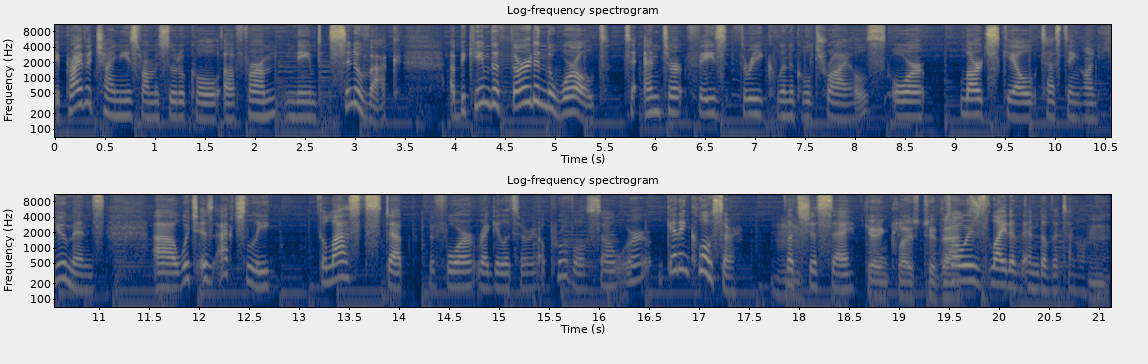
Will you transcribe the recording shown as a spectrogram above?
a private Chinese pharmaceutical uh, firm named Sinovac uh, became the third in the world to enter phase three clinical trials or large-scale testing on humans, uh, which is actually the last step before regulatory approval. So we're getting closer, mm. let's just say. Getting close to that. There's always light at the end of the tunnel. Mm.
